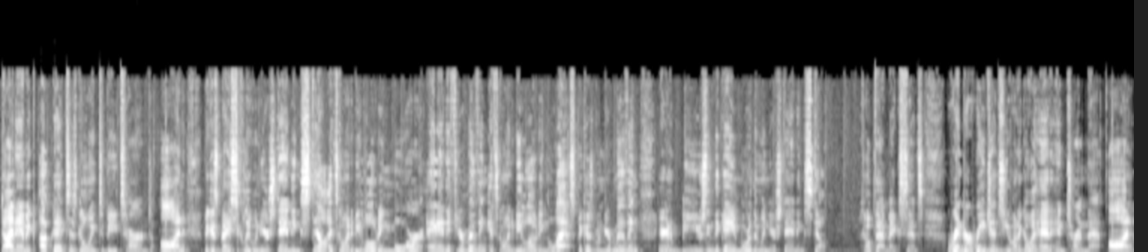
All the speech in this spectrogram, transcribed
Dynamic updates is going to be turned on because basically when you're standing still, it's going to be loading more, and if you're moving, it's going to be loading less because when you're moving, you're going to be using the game more than when you're standing still. Hope that makes sense. Render regions, you want to go ahead and turn that on,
